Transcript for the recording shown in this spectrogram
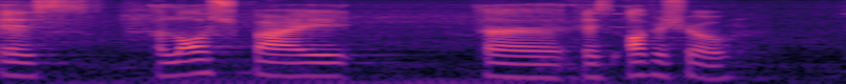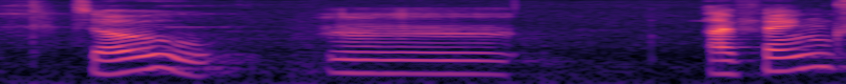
is launched by uh, is official. So um, I think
